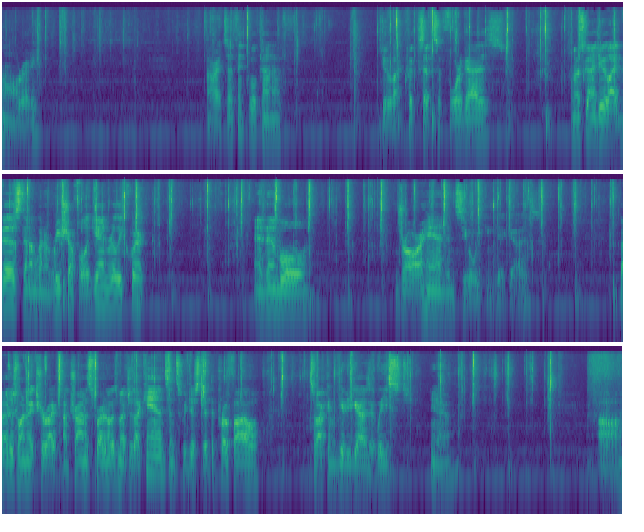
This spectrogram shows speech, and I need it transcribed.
already. Alright, so I think we'll kind of do like quick sets of four guys. I'm just going to do it like this, then I'm going to reshuffle again really quick. And then we'll draw our hand and see what we can get, guys but I just want to make sure right, I'm trying to spread them as much as I can since we just did the profile so I can give you guys at least, you know, uh,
